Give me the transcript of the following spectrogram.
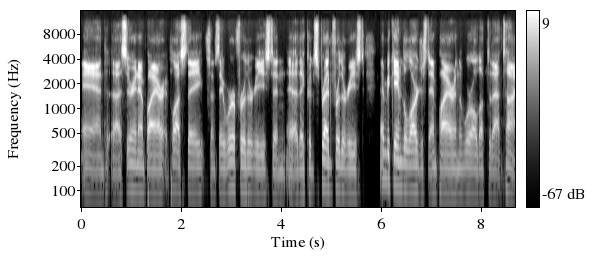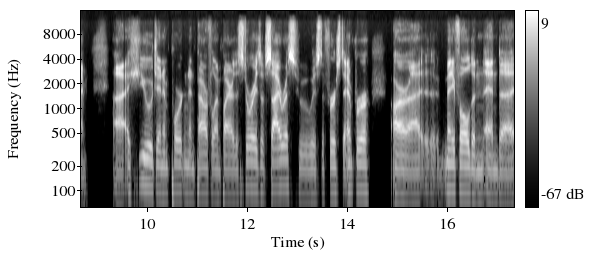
and uh, Syrian Empire. Plus, they, since they were further east and uh, they could spread further east, and became the largest empire in the world up to that time. Uh, a huge and important and powerful empire. The stories of Cyrus, who is the first emperor, are uh, manifold and and uh,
